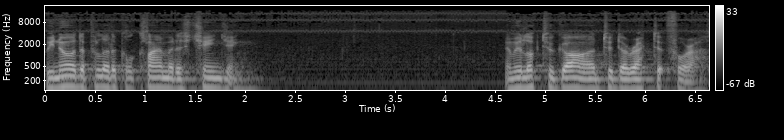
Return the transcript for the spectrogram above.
We know the political climate is changing, and we look to God to direct it for us.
